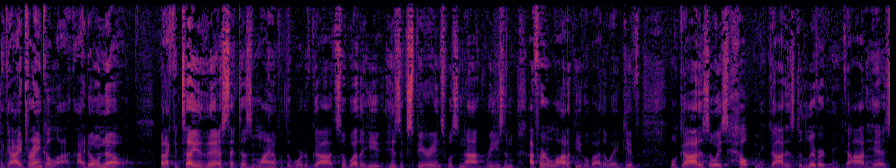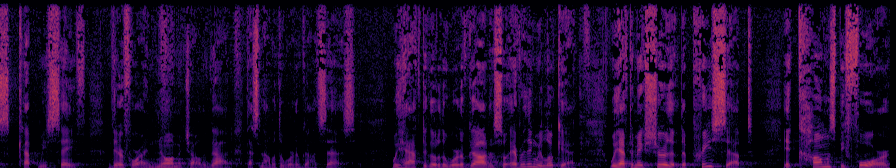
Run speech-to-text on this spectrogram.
The guy drank a lot. I don't know. But I can tell you this that doesn't line up with the Word of God. So whether he, his experience was not reason, I've heard a lot of people, by the way, give, well, God has always helped me. God has delivered me. God has kept me safe. Therefore, I know I'm a child of God. That's not what the Word of God says. We have to go to the Word of God. And so everything we look at, we have to make sure that the precept, it comes before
